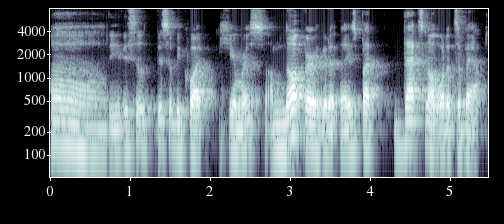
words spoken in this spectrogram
oh dear, this will this will be quite humorous. I'm not very good at these, but that's not what it's about.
